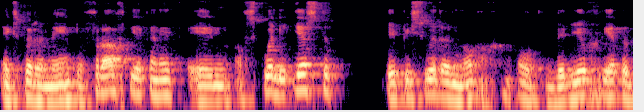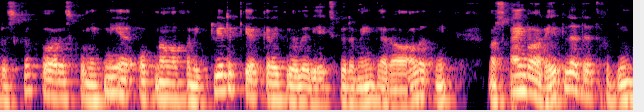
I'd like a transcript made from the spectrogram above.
eksperiment bevraagteken het en of skoon die eerste episode nog op videogrepe beskikbaar is kon ek nie 'n opname van die tweede keer kry toe hulle die eksperiment herhaal het nie maar skynbaar het hulle dit gedoen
